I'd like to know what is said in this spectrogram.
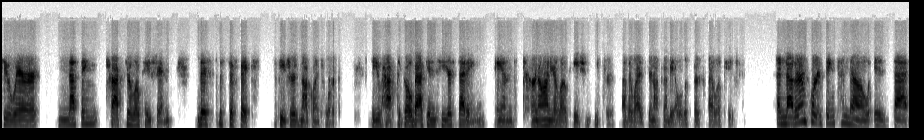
to where nothing tracks your location, this specific feature is not going to work. So you have to go back into your settings and turn on your location features. Otherwise, you're not going to be able to search by location. Another important thing to know is that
